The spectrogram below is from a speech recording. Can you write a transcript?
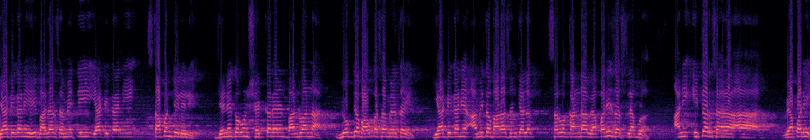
या ठिकाणी ही बाजार समिती या ठिकाणी स्थापन केलेली आहे. जेणेकरून शेतकऱ्यां बांधवांना योग्य भाव कसा मिळता येईल? या ठिकाणी आम्ही तर बारा संचालक सर्व कांदा व्यापारीच असल्यामुळं आणि इतर स- व्यापारी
